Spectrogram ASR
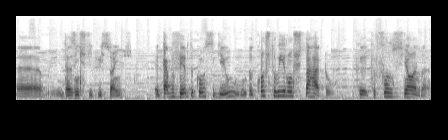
eh, das instituições, Cabo Verde conseguiu construir um Estado que, que funciona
